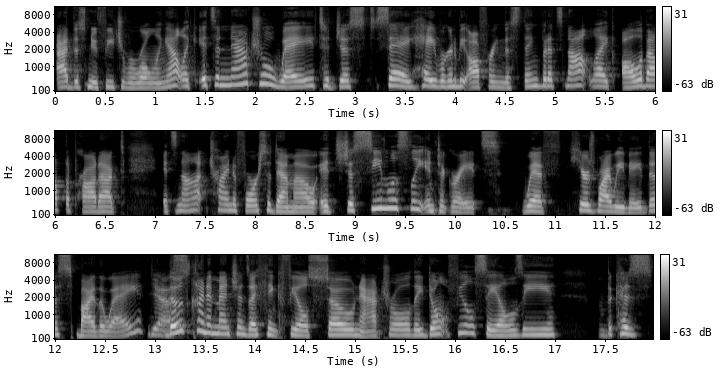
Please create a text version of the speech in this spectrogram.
add this new feature we're rolling out. Like it's a natural way to just say hey we're going to be offering this thing but it's not like all about the product. It's not trying to force a demo. It's just seamlessly integrates with here's why we made this by the way. Yes. those kind of mentions i think feel so natural. They don't feel salesy because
